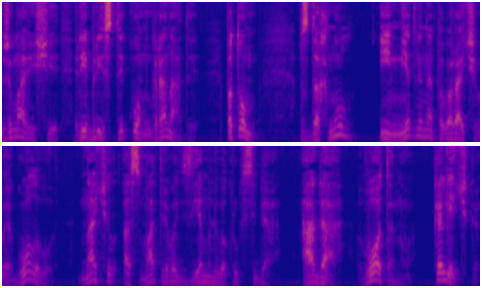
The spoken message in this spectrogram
сжимающие ребристый ком гранаты. Потом вздохнул и, медленно поворачивая голову, начал осматривать землю вокруг себя. Ага, вот оно, колечко.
